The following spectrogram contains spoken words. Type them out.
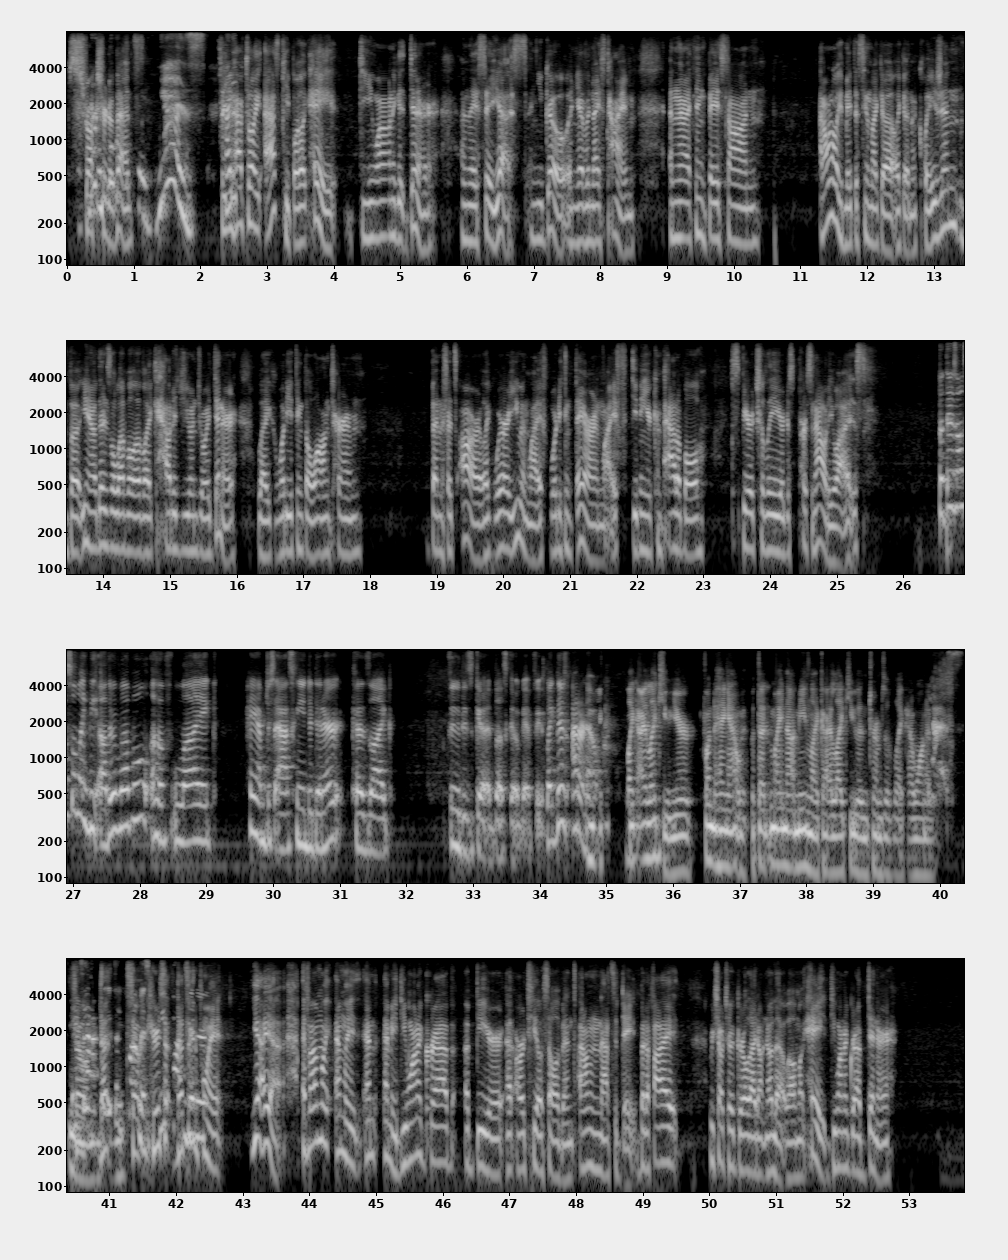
structured events. Yes. So How you do- have to like ask people like, "Hey, do you want to get dinner?" And they say yes, and you go and you have a nice time. And then I think based on I don't want to like make this seem like a like an equation, but you know, there's a level of like how did you enjoy dinner? Like what do you think the long-term benefits are? Like where are you in life? Where do you think they are in life? Do you think you're compatible spiritually or just personality wise? But there's also like the other level of like, hey, I'm just asking you to dinner because like food is good. Let's go get food. Like there's I don't know. Like, like, I like you. You're fun to hang out with, but that might not mean like I like you in terms of like I want to. Yes, So, exactly. that, It's so here's a, that's a good point. Yeah, yeah. If I'm like Emily, em, Emy, do you want to grab a beer at RTO Sullivan's? I don't think that's a date. But if I reach out to a girl I don't know that well, I'm like, hey, do you want to grab dinner?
